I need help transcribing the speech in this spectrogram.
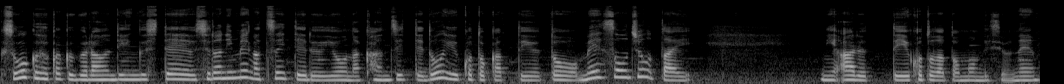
すごく深くグラウンディングして後ろに目がついてるような感じってどういうことかっていうと瞑想状態にあるっていうことだと思うんですよね。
